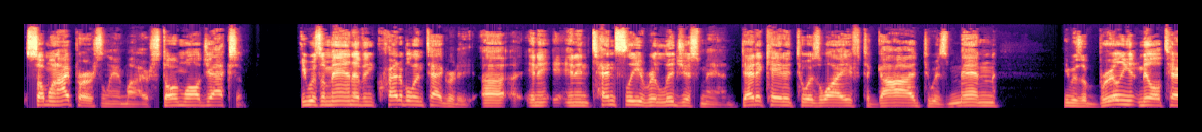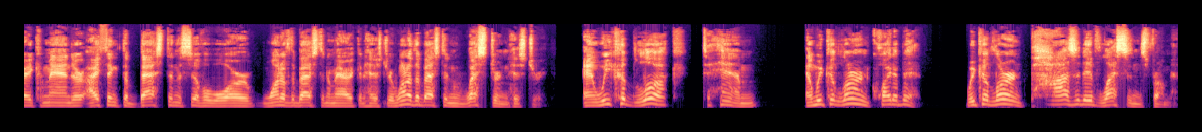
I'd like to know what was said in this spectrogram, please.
someone I personally admire, Stonewall Jackson. He was a man of incredible integrity, uh, an, an intensely religious man, dedicated to his wife, to God, to his men, he was a brilliant military commander. I think the best in the Civil War, one of the best in American history, one of the best in Western history. And we could look to him and we could learn quite a bit. We could learn positive lessons from him.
